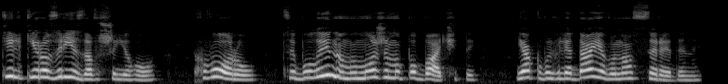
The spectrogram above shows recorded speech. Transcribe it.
Тільки розрізавши його, хвору цибулину, ми можемо побачити, як виглядає вона зсередини.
